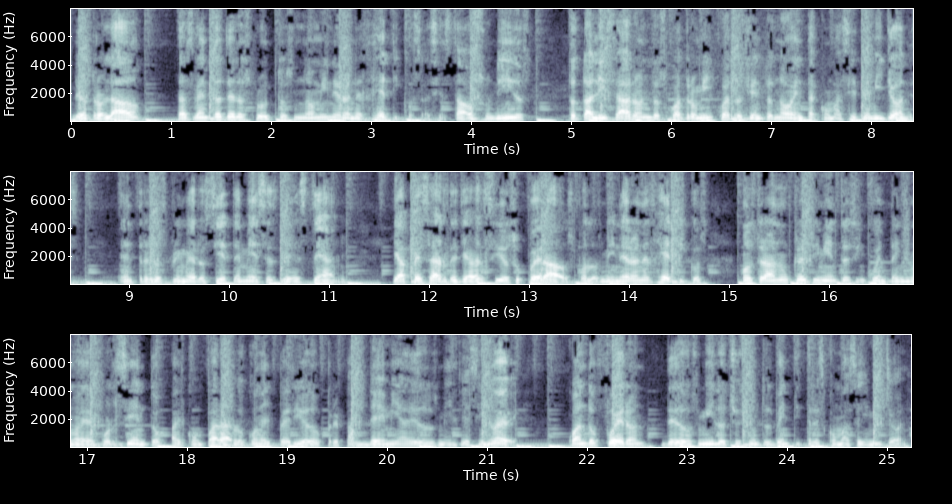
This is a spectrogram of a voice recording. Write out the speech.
De otro lado, las ventas de los productos no mineroenergéticos hacia Estados Unidos totalizaron los 4.490,7 millones entre los primeros 7 meses de este año, y a pesar de ya haber sido superados por los mineroenergéticos, mostraron un crecimiento de 59% al compararlo con el periodo prepandemia de 2019, cuando fueron de 2.823,6 millones.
